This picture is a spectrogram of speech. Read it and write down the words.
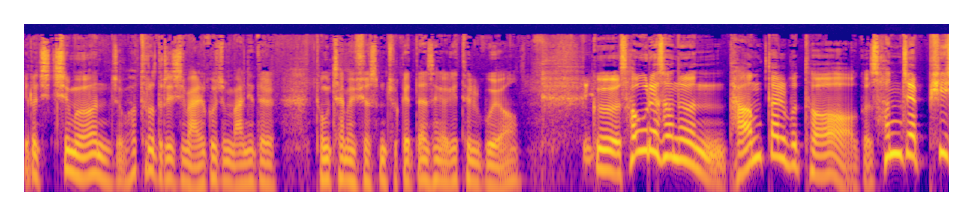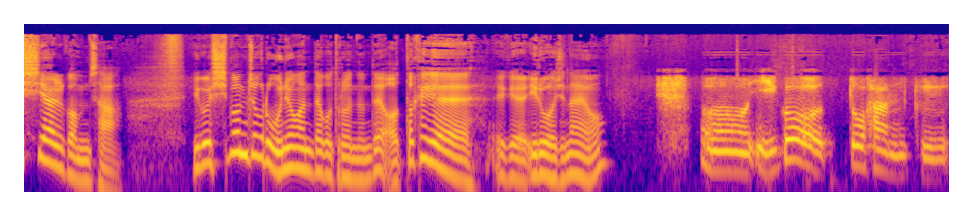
이런 지침은 좀 허투루 들으지 말고 좀 많이들 동참해 주셨으면 좋겠다는 생각이 들고요. 그 서울에서는 다음 달부터 그 선제 PCR 검사 이걸 시범적으로 운영한다고 들었는데 어떻게 이게 이루어지나요? 어, 이거 또한 그,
